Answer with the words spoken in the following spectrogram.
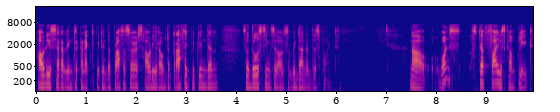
how do you set up the interconnect between the processors? How do you route the traffic between them? So those things will also be done at this point. Now, once step five is complete,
